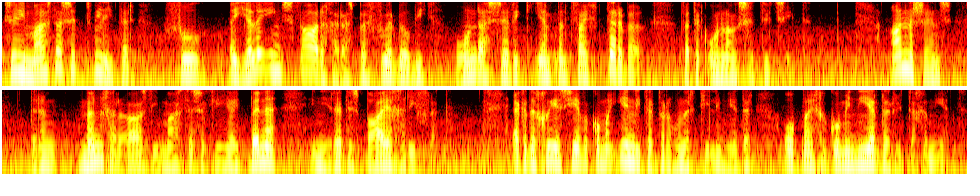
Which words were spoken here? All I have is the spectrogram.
So die Mazda se 2 liter voel 'n hele en stadiger as byvoorbeeld die Honda Civic 1.5 turbo wat ek onlangs getoets het. Andersins dring min geraas die Mazda se kajuit binne en die rit is baie gerieflik. Ek het 'n goeie 7,1 liter per 100 km op my gekombineerde roete gemeet.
